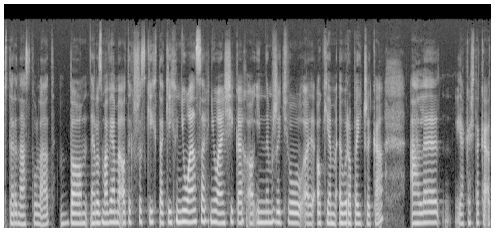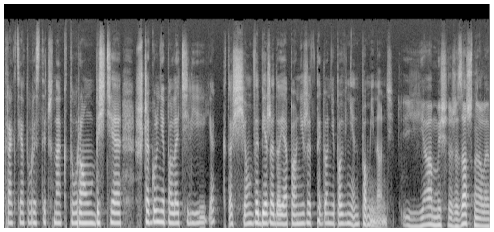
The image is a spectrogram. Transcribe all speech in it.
14 e, lat, bo rozmawiamy o tych wszystkich takich niuansach, niuansikach, o innym życiu e, okiem Europejczyka, ale jakaś taka atrakcja turystyczna, którą byście szczególnie polecili, jak ktoś się wybierze do Japonii, że tego nie powinien pominąć? Ja myślę, że zacznę, ale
